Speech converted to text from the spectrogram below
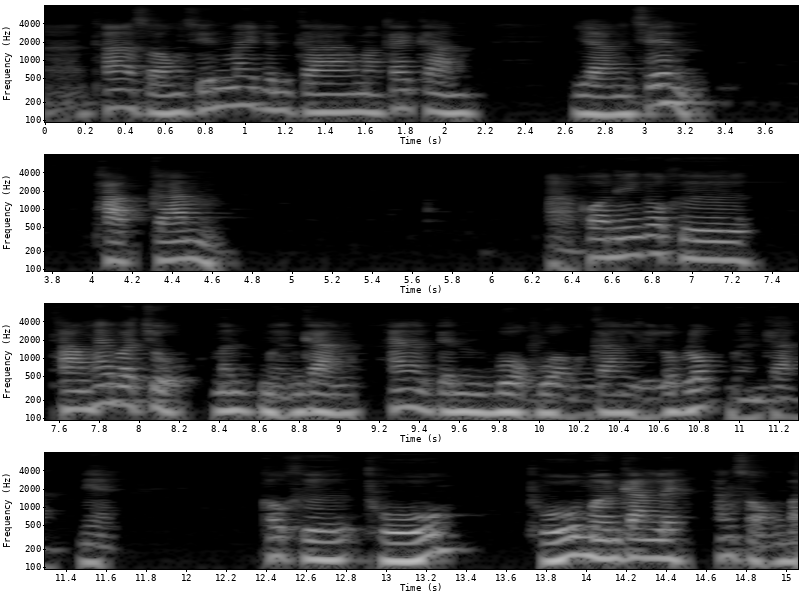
นะถ้าสองชิ้นไม่เป็นกลางมาใกล้กัน อย่างเช่นผลักกันอ่าข้อนี้ก็คือทำให้ประจุมันเหมือนกัน ให้มันเป็นบวกบวกเหมือนกันหรือลบลบเหมือนกันเนี่ยก็คือถูถูเหมือนกันเลยทั้งสองใบ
